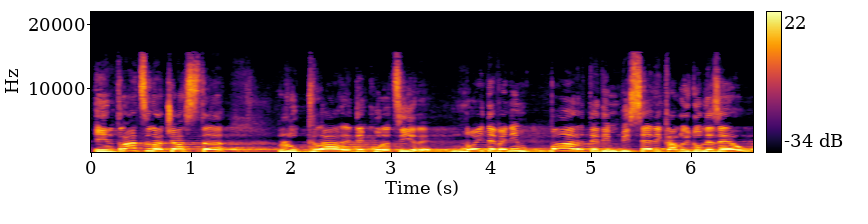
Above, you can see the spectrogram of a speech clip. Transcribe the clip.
Intrați în această lucrare de curățire. Noi devenim parte din Biserica lui Dumnezeu.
